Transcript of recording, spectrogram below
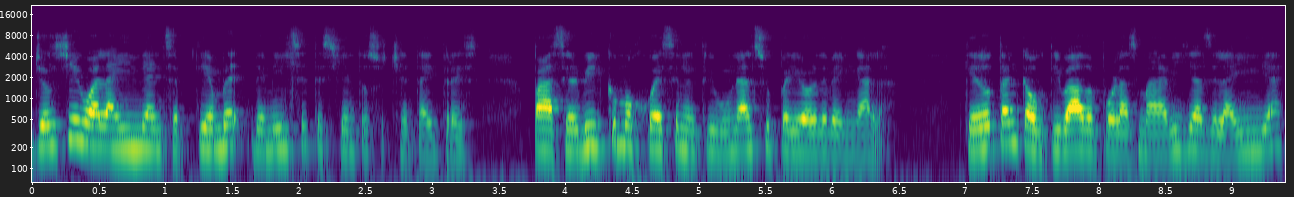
Jones llegó a la India en septiembre de 1783 para servir como juez en el Tribunal Superior de Bengala. Quedó tan cautivado por las maravillas de la India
